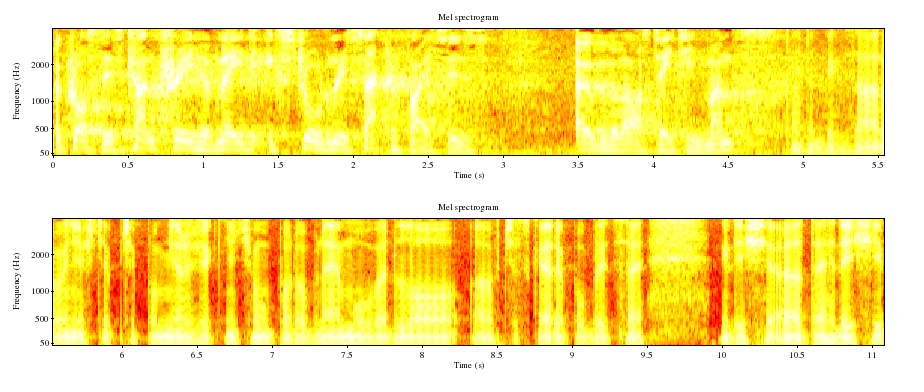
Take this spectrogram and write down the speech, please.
across this country have made extraordinary sacrifices over the last 18 months. Tady bych zároveň ještě připomněl, že k něčemu podobnému vedlo eh, v České republice, když eh, tehdejší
